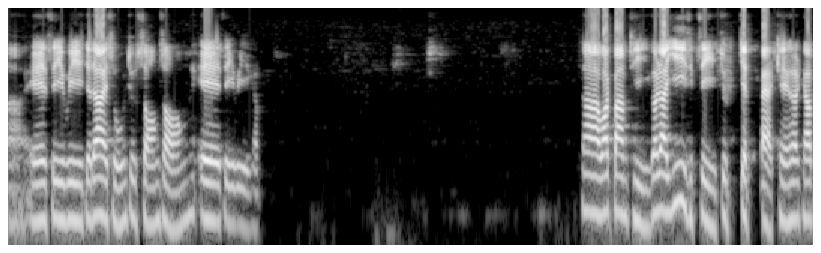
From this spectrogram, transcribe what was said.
อ่า ACV จะได้ 0.22 ACV ครับ ถ้าวัดความถี่ก็ได้ 24.78 kHz ครับ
